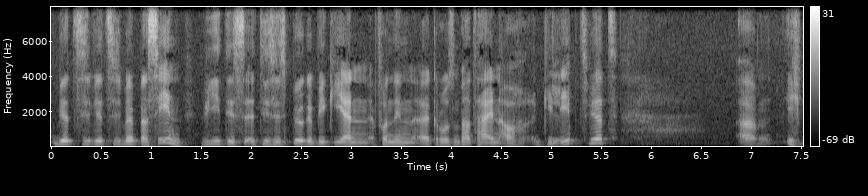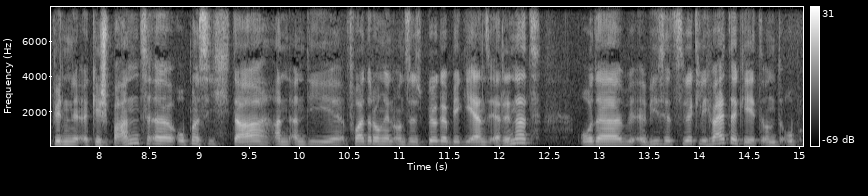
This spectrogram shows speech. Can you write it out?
wird, wird, wird man sehen, wie dies, dieses Bürgerbegehren von den äh, großen Parteien auch gelebt wird. Ähm, ich bin gespannt, ob man sich da an, an, die Forderungen unseres Bürgerbegehrens erinnert oder wie es jetzt wirklich weitergeht und ob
